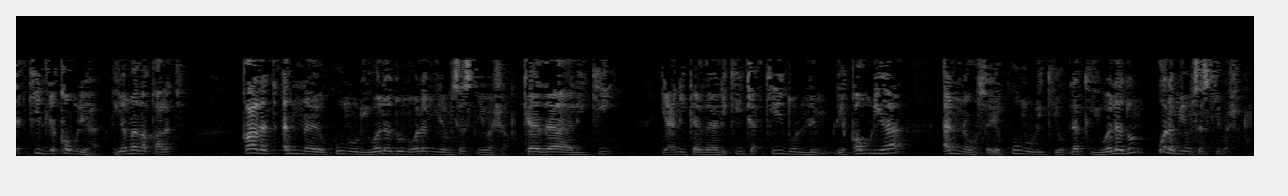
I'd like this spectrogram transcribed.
تأكيد لقولها. هي ماذا قالت؟ قالت أن يكون لي ولد ولم يمسسني بشر. كذلك يعني كذلك تأكيد لقولها أنه سيكون لك ولد ولم يمسسك بشر.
